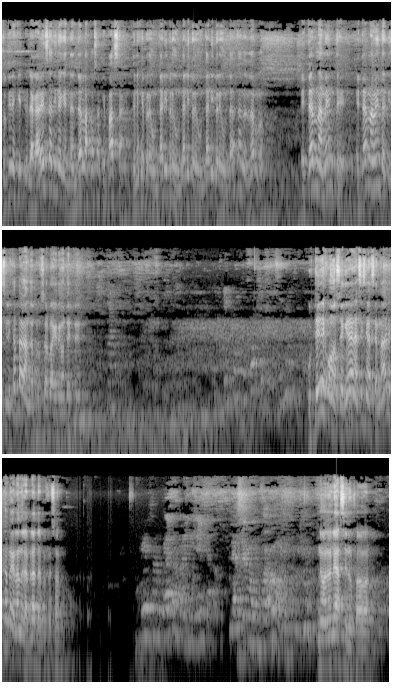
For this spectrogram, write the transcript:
Tú tienes que, la cabeza tiene que entender las cosas que pasan. Tenés que preguntar y preguntar y preguntar y preguntar hasta entenderlo. Eternamente, eternamente. Y si le está pagando al profesor para que te conteste. Ustedes cuando se quedan así sin hacer nada le están regalando la plata al profesor. Le hacemos un favor. No, no le hacen un favor.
